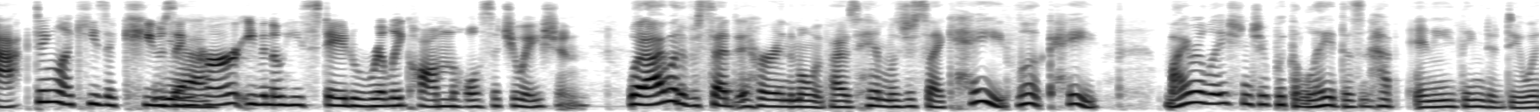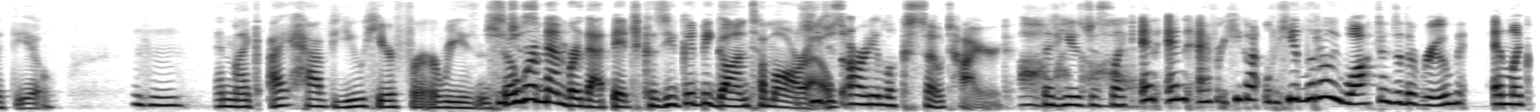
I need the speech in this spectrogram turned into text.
acting like he's accusing Yeah. her, even though he stayed really calm the whole situation. what I would have said to her in the moment if I was him was just like, hey, look, hey, my relationship with the Alayah doesn't have anything to do with you. Mm-hmm. And like, I have you here for a reason. so just- remember that, bitch, because you could be gone tomorrow. He just already looks so tired Oh that he was just like, and and every he got he literally walked into the room and like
